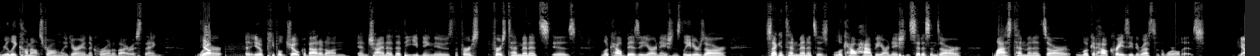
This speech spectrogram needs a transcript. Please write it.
really come out strongly during the coronavirus thing where uh, you know people joke about it on in China that the evening news the first first 10 minutes is look how busy our nation's leaders are. Second 10 minutes is look how happy our nation's citizens are. Last 10 minutes are look at how crazy the rest of the world is. Yeah.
